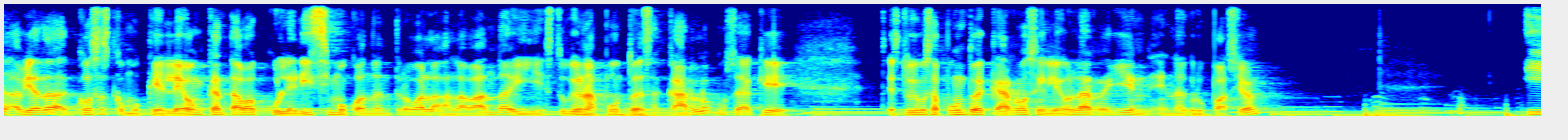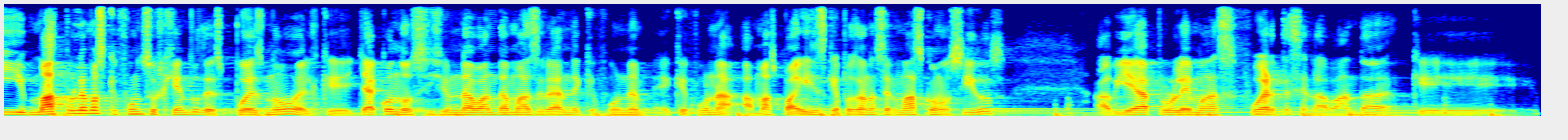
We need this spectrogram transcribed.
había cosas como que León cantaba culerísimo cuando entró a la, banda y estuvieron a punto de sacarlo. O sea que estuvimos a punto de quedarnos sin León Larregui en, en la agrupación. Y más problemas que fueron surgiendo después, ¿no? El que ya cuando se hicieron una banda más grande, que fueron, que fueron a, más países, que empezaron a ser más conocidos, había problemas fuertes en la banda que,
